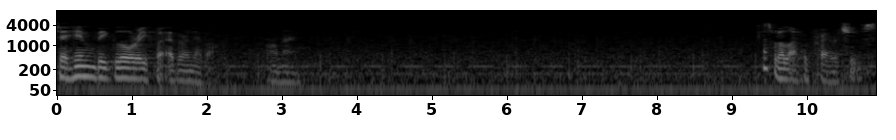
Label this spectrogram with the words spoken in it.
To him be glory forever and ever. Amen. That's what a life of prayer achieves.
